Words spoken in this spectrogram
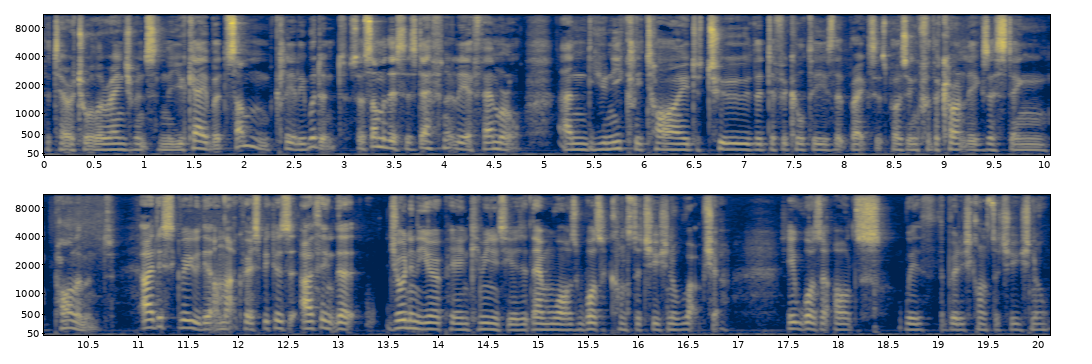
the territorial arrangements in the UK, but some clearly wouldn't. So some of this is definitely ephemeral and uniquely tied to the difficulties that Brexit's posing for the currently existing Parliament. I disagree with you on that, Chris, because I think that joining the European community as it then was was a constitutional rupture. It was at odds with the British constitutional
